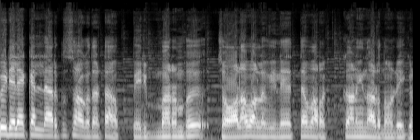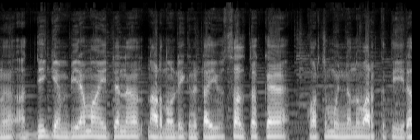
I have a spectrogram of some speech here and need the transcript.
വീഡിയോയിലേക്ക് എല്ലാവർക്കും സ്വാഗതം കേട്ടോ പെരുമ്പറമ്പ് ചോള വളവിലത്തെ വർക്കാണ് ഈ നടന്നുകൊണ്ടിരിക്കുന്നത് അതിഗംഭീരമായിട്ട് തന്നെ നടന്നുകൊണ്ടിരിക്കുന്നത് ഈ സ്ഥലത്തൊക്കെ കുറച്ച് മുന്നൊന്നും വർക്ക് തീരെ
